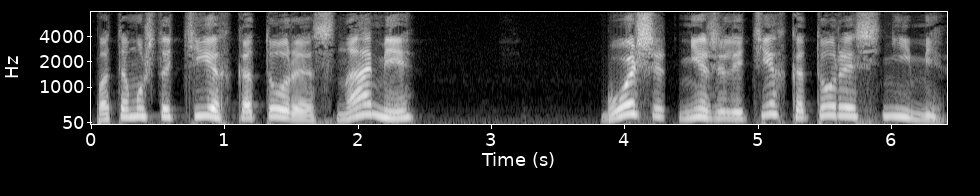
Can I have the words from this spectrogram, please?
потому что тех, которые с нами, больше, нежели тех, которые с ними.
